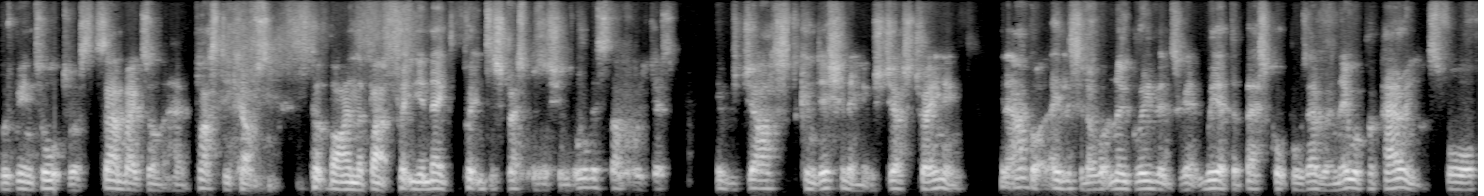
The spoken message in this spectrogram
was being taught to us. Sandbags on the head, plastic cuffs put behind the back, putting your neck, put into stress positions. All this stuff was just, it was just conditioning. It was just training. You know, I've got, hey, listen, I've got no grievance again. We had the best corporals ever, and they were preparing us for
